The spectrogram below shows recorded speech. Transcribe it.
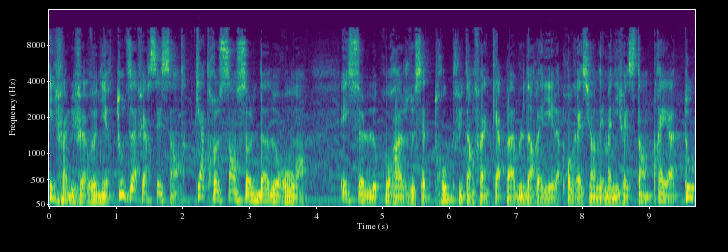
Il fallut faire venir toutes affaires cessantes, 400 soldats de Rouen, et seul le courage de cette troupe fut enfin capable d'enrayer la progression des manifestants prêts à tout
